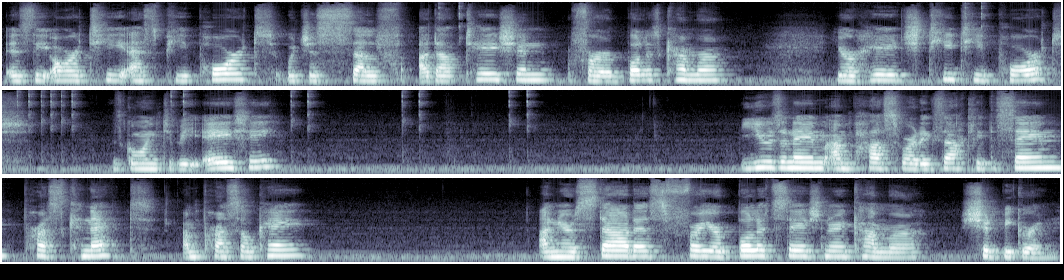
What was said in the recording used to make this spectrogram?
is the RTSP port, which is self-adaptation for a bullet camera. Your HTTP port is going to be 80. Username and password exactly the same. Press connect and press OK and your status for your bullet stationary camera should be green.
